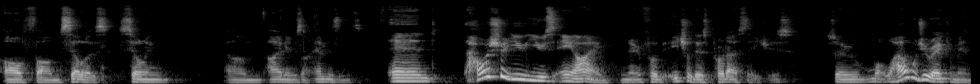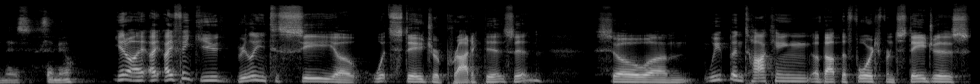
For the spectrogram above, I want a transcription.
of um, sellers selling um, items on Amazon. And how should you use AI, you know, for each of those product stages? So how would you recommend this, Samuel? You know, I, I think you really need to see uh, what stage your product is in. So um, we've been talking about the four different stages,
